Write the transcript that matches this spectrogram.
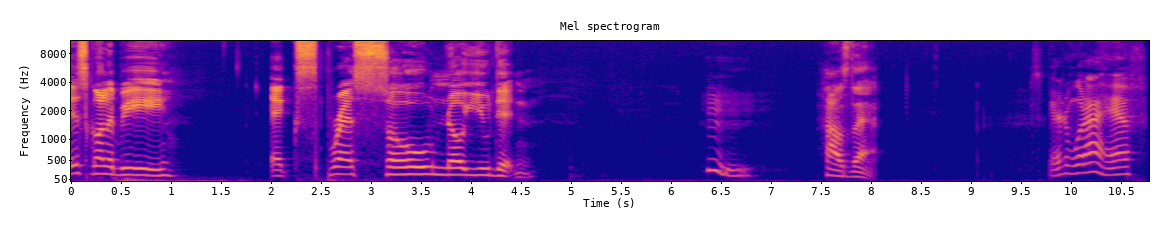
It's gonna be Espresso No You Didn't. Hmm. How's that? It's better than what I have.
